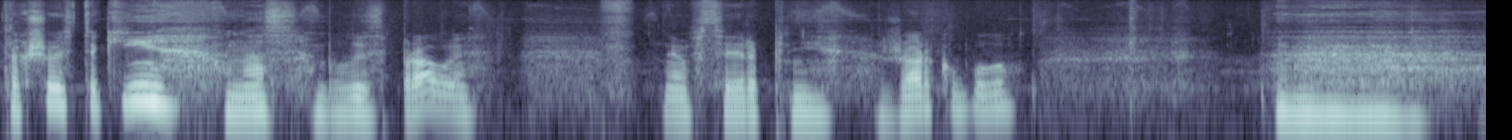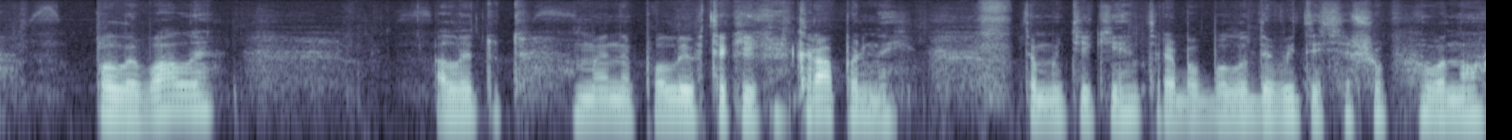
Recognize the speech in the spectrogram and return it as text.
Так що ось такі у нас були справи в серпні. Жарко було. Е, Поливали. Але тут в мене полив такий крапельний, тому тільки треба було дивитися, щоб воно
